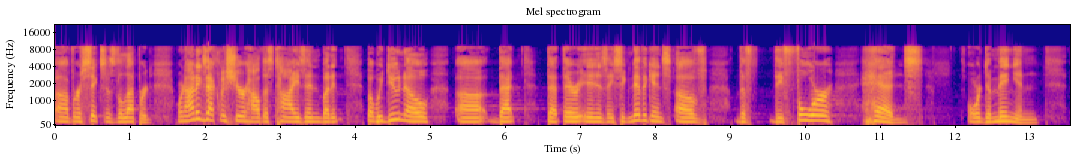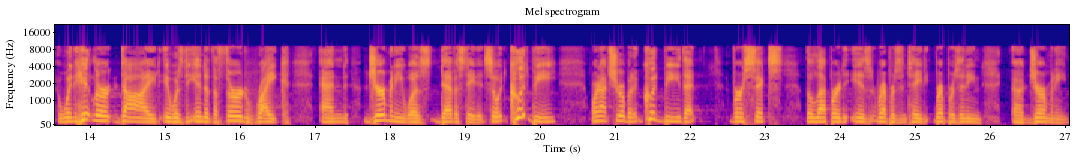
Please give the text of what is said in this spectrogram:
uh, verse six is the leopard. We're not exactly sure how this ties in, but it, but we do know, uh, that, that there is a significance of the, the four heads or dominion. When Hitler died, it was the end of the Third Reich and Germany was devastated. So it could be, we're not sure, but it could be that verse 6, the leopard is representing uh, Germany.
